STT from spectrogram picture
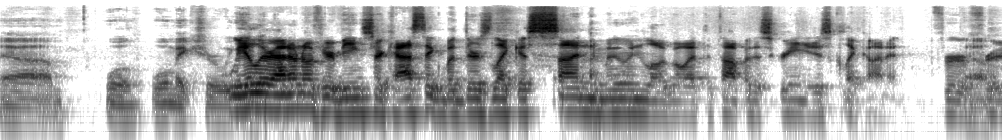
Um, we'll we'll make sure we Wheeler, I don't know if you're being sarcastic, but there's like a sun moon logo at the top of the screen. You just click on it. For, for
